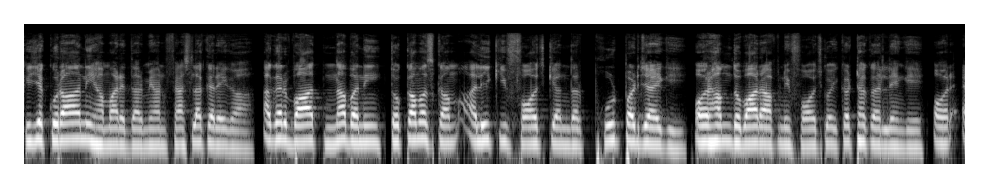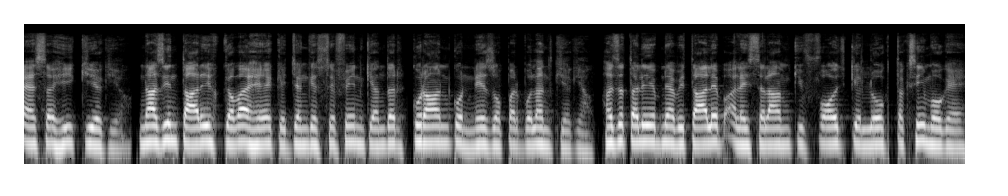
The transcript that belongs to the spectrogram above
कि ये कुरान ही हमारे दरमियान फैसला करेगा। अगर बात न बनी तो कम अज कम अली की फौज के अंदर फूट पड़ जाएगी और हम दोबारा अपनी फौज को इकट्ठा कर लेंगे और ऐसा ही किया गया। नाजिन तारीख गवाह है कि जंग सिफिन के अंदर कुरान को नेजों पर बुलंद किया गया। हज़रत अली अबी तालिब अलैहिस्सलाम की फौज के लोग तकसीम हो गए,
